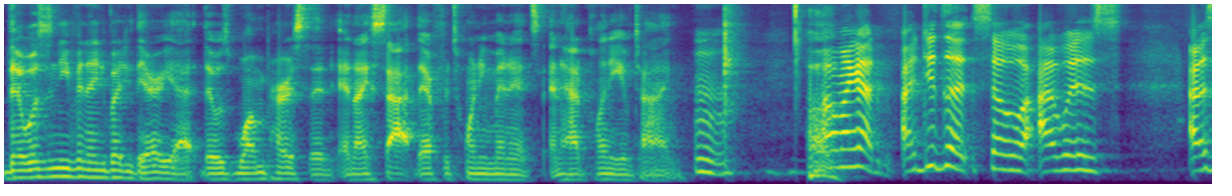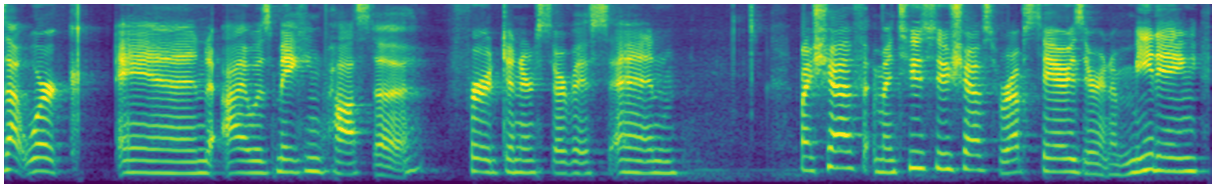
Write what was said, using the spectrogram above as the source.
There wasn't even anybody there yet. There was one person, and I sat there for 20 minutes and had plenty of time. Mm. Oh my god, I did that. So I was, I was at work and I was making pasta for dinner service and my chef and my two sous chefs were upstairs. They were in a meeting.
